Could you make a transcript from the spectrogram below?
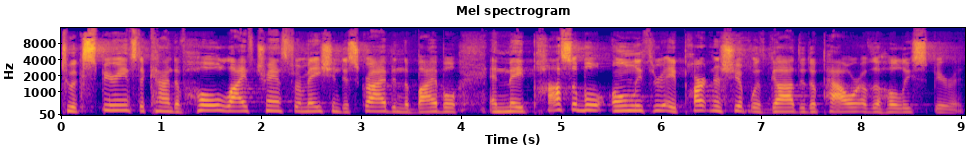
to experience the kind of whole life transformation described in the Bible and made possible only through a partnership with God through the power of the Holy Spirit.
